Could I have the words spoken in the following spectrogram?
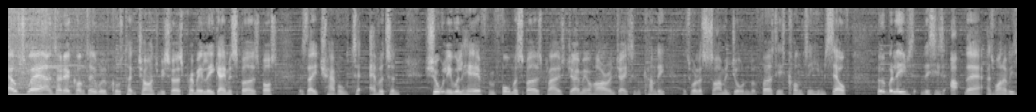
Elsewhere, Antonio Conte will of course take charge of his first Premier League game as Spurs boss as they travel to Everton. Shortly, we'll hear from former Spurs players Jamie O'Hara and Jason Cundy, as well as Simon Jordan. But first, here's Conte himself, who believes this is up there as one of his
